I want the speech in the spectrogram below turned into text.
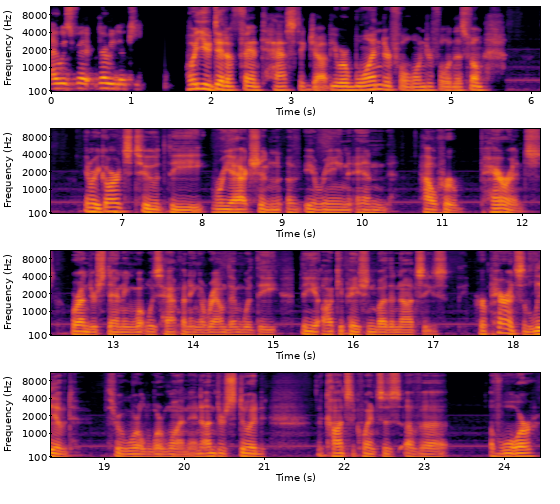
i was very, very lucky. Well you did a fantastic job. You were wonderful wonderful in this film. In regards to the reaction of irene and how her parents were understanding what was happening around them with the, the occupation by the Nazis. Her parents lived through World War One and understood the consequences of uh, of war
